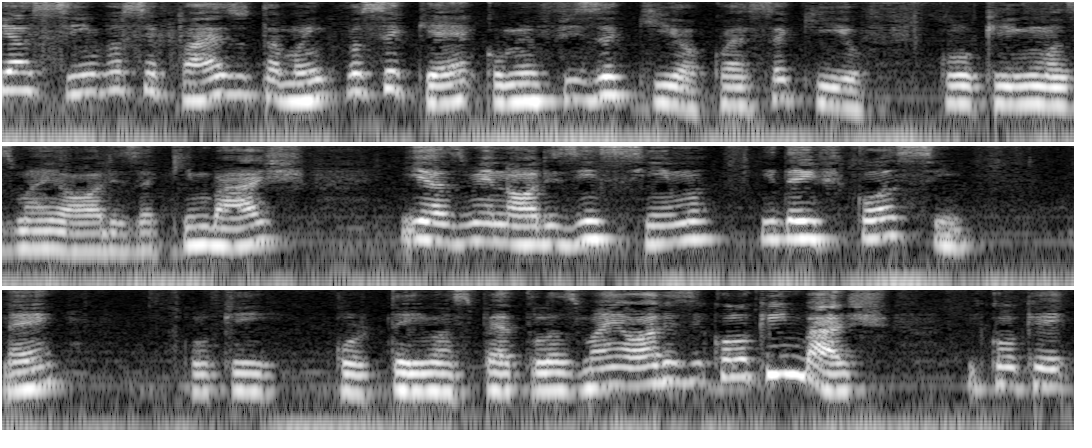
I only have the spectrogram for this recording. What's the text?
E assim, você faz o tamanho que você quer, como eu fiz aqui, ó, com essa aqui. Eu coloquei umas maiores aqui embaixo e as menores em cima, e daí ficou assim, né? Coloquei, cortei umas pétalas maiores e coloquei embaixo. E coloquei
